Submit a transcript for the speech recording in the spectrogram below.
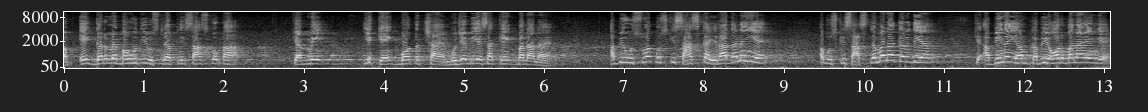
अब एक घर में बहू थी, उसने अपनी सास को कहा कि, अम्मी, ये केक बहुत अच्छा है, मुझे भी ऐसा केक बनाना है। अभी उस वक्त उसकी सास का इरादा नहीं है। अब उसकी सास ने मना कर दिया कि अभी नहीं, हम कभी और बनाएँगे।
